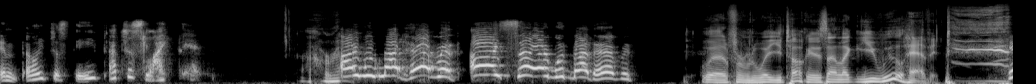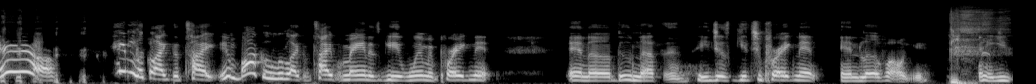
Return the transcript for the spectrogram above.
and oh, he just he, I just like that. all right. I will not have it. I say I would not have it. Well, from the way you're talking, it sounds like you will have it. Yeah. he looked like the type. Mbaku looked like the type of man that's get women pregnant and uh do nothing. He just get you pregnant and love on you. And you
